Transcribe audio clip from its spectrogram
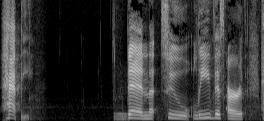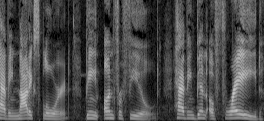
happy than to leave this earth having not explored, being unfulfilled, having been afraid,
